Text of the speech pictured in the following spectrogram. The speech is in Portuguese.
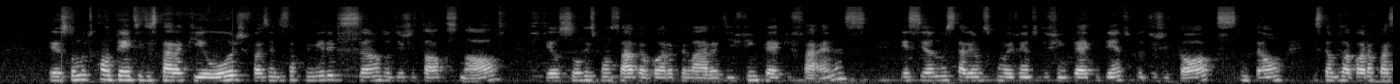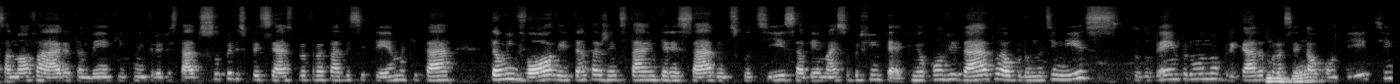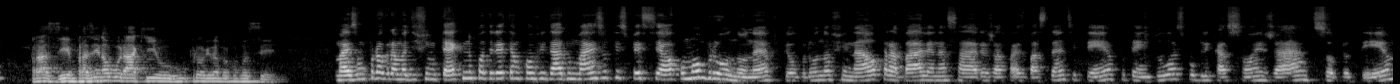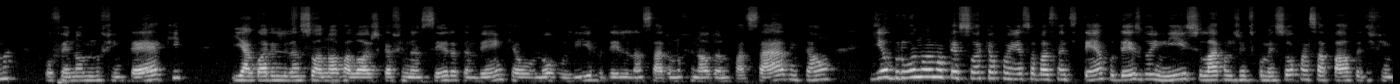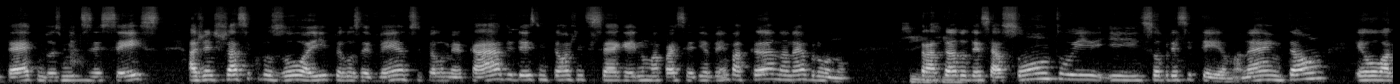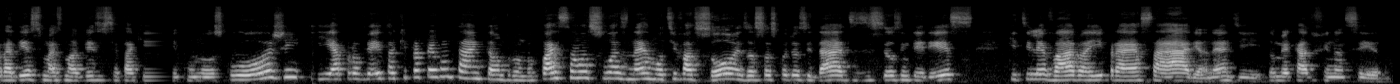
Eu estou muito contente de estar aqui hoje, fazendo essa primeira edição do Digitalks Now. Eu sou responsável agora pela área de Fintech Finance. Esse ano estaremos com um evento de Fintech dentro do Digitalks, então estamos agora com essa nova área também aqui com entrevistados super especiais para tratar desse tema que está tão em voga e tanta gente está interessada em discutir, saber mais sobre fintech. Meu convidado é o Bruno Diniz. Tudo bem, Bruno? Obrigada Tudo por aceitar bom? o convite. Prazer, prazer inaugurar aqui o, o, programa com você. Mas um programa de fintech não poderia ter um convidado mais do que especial como o Bruno, né? Porque o Bruno, afinal, trabalha nessa área já faz bastante tempo, tem duas publicações já sobre o tema, o fenômeno fintech, e agora ele lançou a nova lógica financeira também, que é o novo livro dele lançado no final do ano passado. Então, e o Bruno é uma pessoa que eu conheço há bastante tempo, desde o início, lá quando a gente começou com essa pauta de fintech em 2016. A gente já se cruzou aí pelos eventos e pelo mercado, e desde então a gente segue aí numa parceria bem bacana, né, Bruno? Sim, Tratando sim. desse assunto e, e sobre esse tema, né? Então, eu agradeço mais uma vez você estar aqui conosco hoje e aproveito aqui para perguntar, então, Bruno, quais são as suas né, motivações, as suas curiosidades e seus interesses que te levaram aí para essa área né, de, do mercado financeiro?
